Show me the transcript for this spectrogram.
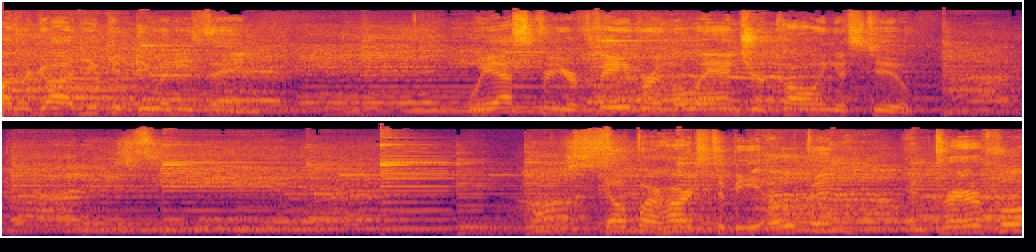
Father God, you can do anything. We ask for your favor in the land you're calling us to. Help our hearts to be open and prayerful.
